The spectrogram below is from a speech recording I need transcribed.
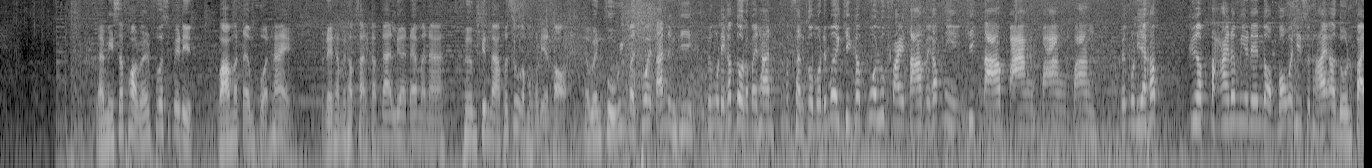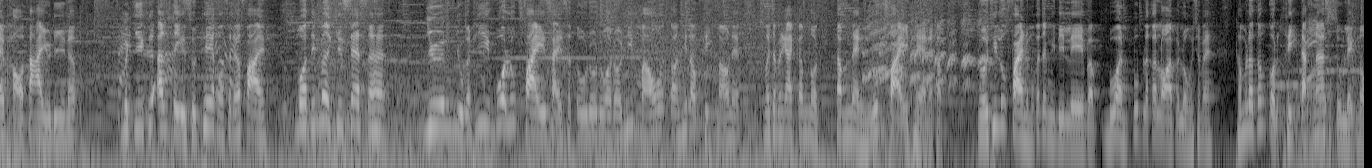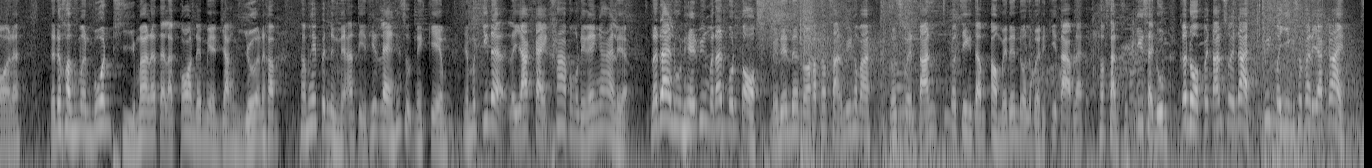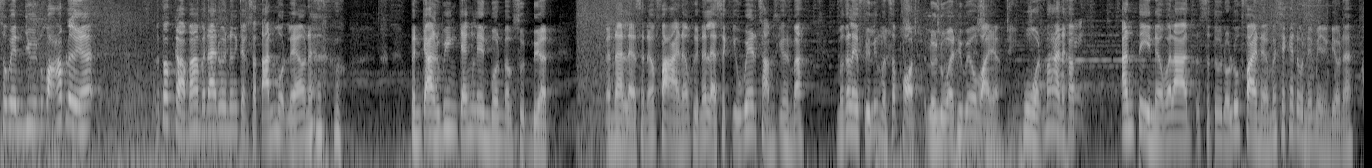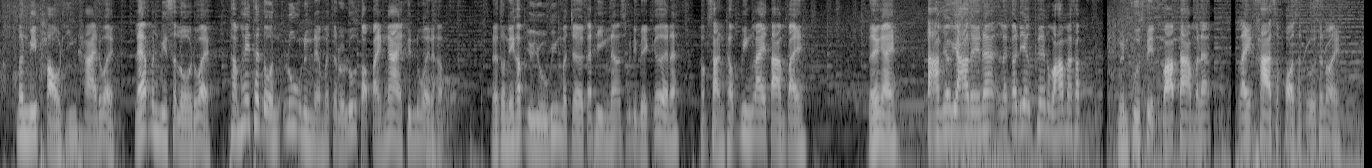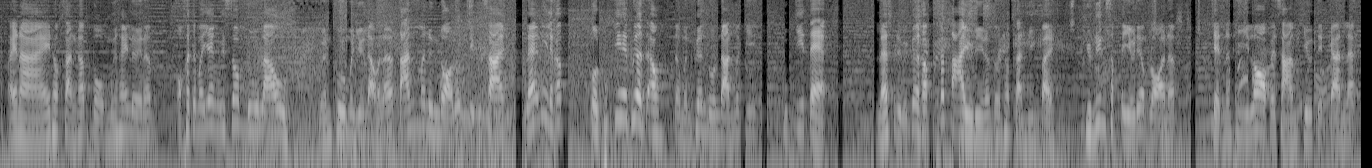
และมี support เวนจ์ฟูลสปิริตวาร์ปมาเติมขวดให้ประเด็นทำให้ท็อปสันครับได้เลือดได้ mana เพิ่มขึ้นมาเพื่อสู้กับแพงโกเลียต่อแล้วเวนจ์ฟูลวิ่งมาช่วยตันหนึ่งทีแพงโกเลียครับโดดออกไปทันท็อปสันกด Mortimer Kisses ครับบ้วนลูกไฟตามไปครับนี่ kiss ตามปังปังปังแพงโกเลียครับเกือบตายนะมีเรนดอกบล็อกไว้ที่สุดท้ายเอาโดนไฟเผาตายอยู่ดีนะเมื่อกี้คืออัลติสุดเท่ของสแนปไฟร์ Mortimer Kisses นะฮะ ยืนอยู่กับที่บ้วนลูกไฟใส่ศัตรูรัวๆโดยที่เมาส์ตอนที่เราคลิกเมาส์เนี่ยมันจะเป็นการกำหนดตำแหน่งลูกไฟแทนนะครับโดยที่ลูกไฟเนี่ยมันก็จะมี delay แบบบ้วนปุ๊บแล้วก็ลอยไปลงใช่ไหมทำให้เราต้องกดคลิกดักหน้าศัตรูเล็กน้อยนะแต่ด้วยความที่มันบ้วนถี่มากแล้วแต่ละก้อน damage ยังเยอะนะครับทำให้เป็นหนึ่งในอัลติที่แรงที่สุดในเกม อย่างเมื่อกี้เนี่ยระยะไกลฆ่าแพงโกเลียง่ายๆเลยอะ แล้วได้ rune haste วิ่งมาด้านบนต่อเมเดนเลือดน้อยครับท็อปสันวิ่งเข้ามาโดนสเวนตันก็จริงแต่เอาเมเดนโดนระเบิดเทคกี้ตายแล้วท็อปสันคุกกี้ใส่ดูมกระโดดไปตันสเวนได้วิ่งมายิงช็อกระยะใกล้สเวนยืนวาร์ปเลยฮะแล้วก็กลับบ้านไปได้ด้วยเนื่องจาก stun หมดแล้วนะเป็นการวิ่ง gank lane บนแบบสุดเดือดก็นั่นแหละสแนปไฟร์นะคือนั่นแหละสกิลเวทสามสกิลเห็นปะมันก็เลย feeling เหมือน support รัวๆที่เวลไวอะโหดมากนะครับ อัลติเนี่ยเวลาศัตรูโดนลูกไฟเนี่ยไม่ใช่แค่โดน damage อย่างเดียวนะ มันมีเผาทิ้งท้ายด้วย และมันมี slow ด้วยทำให้ถ้าโดนลูกหนึ่งเนี่ยมันจะโดนลูกต่อไปง่ายขึ้นด้วยนะครับแล้วตรงนี้ครับอยู่ๆวิ่งมาเจอกระทิงนะสปิริตเบรกเกอร์นะท็อปสันครับวิ่งไล่ตามไปแล้วยังไง ตามยาวๆเลยนะ แล้วก็เรียกเพื่อนวาร์ปมาครับเวนจ์ฟูลสปิริตวาร์ปตามมาแล้วไล่ฆ่า support ศัตรูซะหน่อยไปไหนท็อปสันครับโบกมือให้เลยนะโอ้เขาจะมาแย่ง wisdom rune เรา เวนจ์ฟูลมายืนดักไว้แล้วตันมาหนึ่งดอกร่วมจิบพิซายและนี่แหละครับกดคุกกี้ให้เพื่อนเอาแต่เหมือนเพื่อนโดนดันเมื่อกี้ คุกกี้แตกและสปิริตเบรกเกอร์ครับก็ตายอยู่ดีนะโดนท็อปสันยิงไป killing spree เรียบร้อยนะ7นาทีล่อไป 3 kill ติดกันและ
